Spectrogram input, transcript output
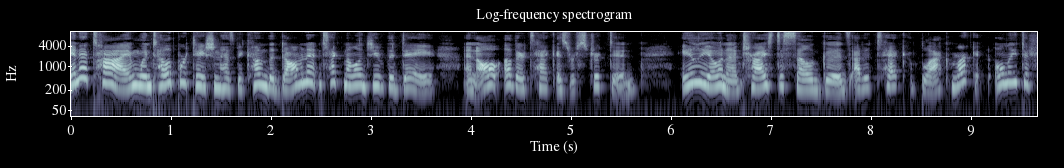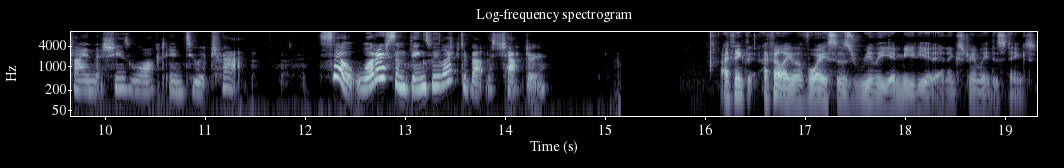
In a time when teleportation has become the dominant technology of the day and all other tech is restricted, Aliona tries to sell goods at a tech black market, only to find that she's walked into a trap. So, what are some things we liked about this chapter? I think I felt like the voice is really immediate and extremely distinct.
